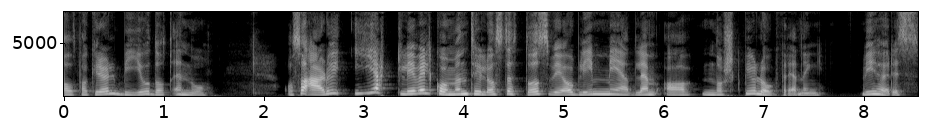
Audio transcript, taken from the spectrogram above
alfakrøllbio.no. Og så er du hjertelig velkommen til å støtte oss ved å bli medlem av Norsk biologforening. Vi høres.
